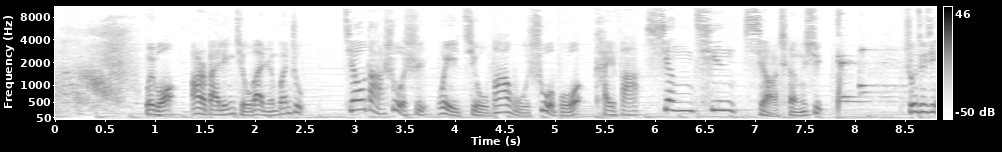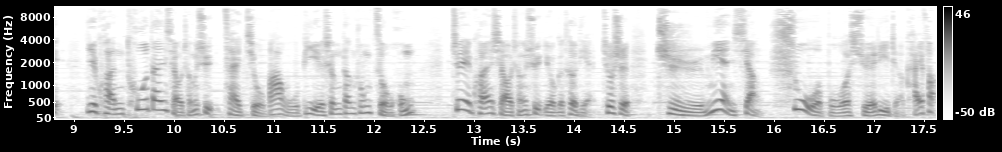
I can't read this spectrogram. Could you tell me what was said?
微博二百零九万人关注。交大硕士为985硕博开发相亲小程序。说最近一款脱单小程序在985毕业生当中走红。这款小程序有个特点，就是只面向硕博学历者开放，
